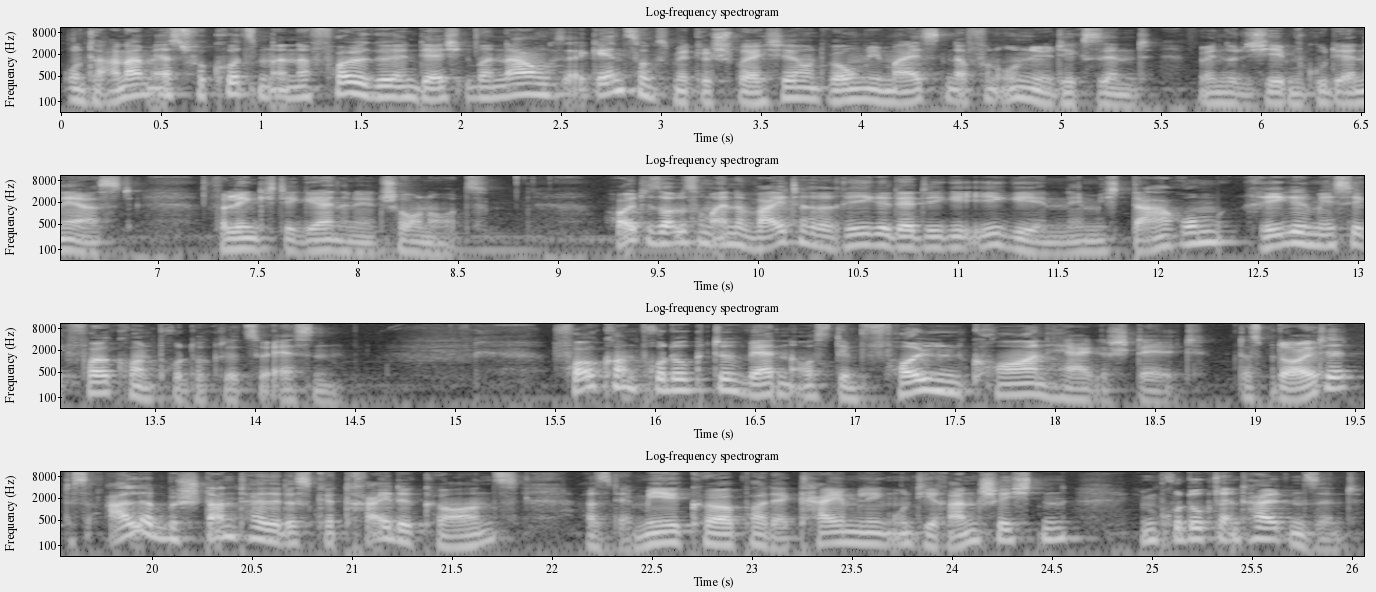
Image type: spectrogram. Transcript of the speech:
unter anderem erst vor kurzem in einer Folge, in der ich über Nahrungsergänzungsmittel spreche und warum die meisten davon unnötig sind, wenn du dich eben gut ernährst. Verlinke ich dir gerne in den Show Notes. Heute soll es um eine weitere Regel der DGE gehen, nämlich darum, regelmäßig Vollkornprodukte zu essen. Vollkornprodukte werden aus dem vollen Korn hergestellt. Das bedeutet, dass alle Bestandteile des Getreidekorns, also der Mehlkörper, der Keimling und die Randschichten, im Produkt enthalten sind.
